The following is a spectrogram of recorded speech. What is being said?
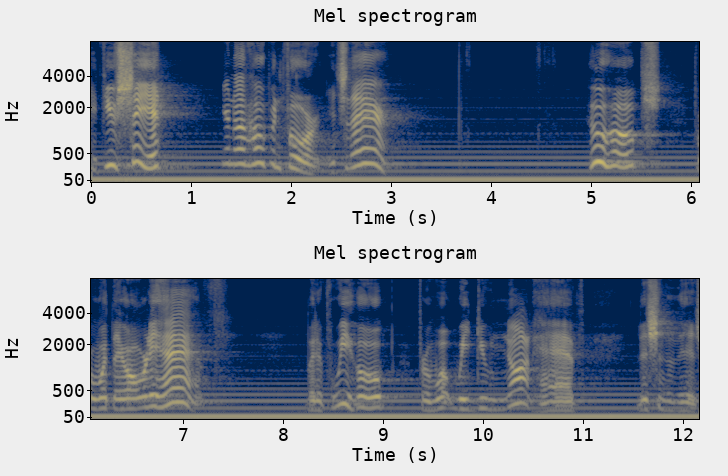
if you see it, you're not hoping for it, it's there. Who hopes for what they already have? But if we hope for what we do not have, listen to this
